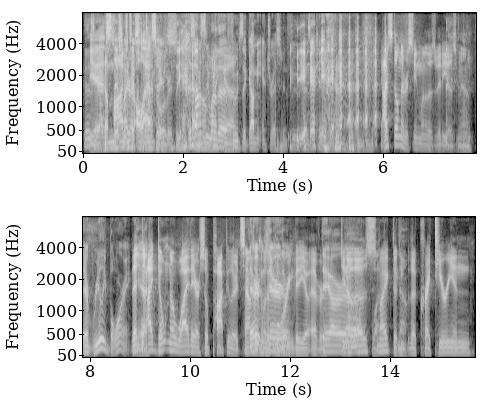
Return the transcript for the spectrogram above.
this Yeah, yeah, The this Madras all-time favorites. Yeah. It's honestly Oh one of the God. foods that got me interested in food as a kid. I've still never seen one of those videos, man. They're really boring. That Yeah. I don't know why they are so popular. It sounds They're- like the most boring video ever. they are, Do you know uh, those, what? Mike? The No. the Criterion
